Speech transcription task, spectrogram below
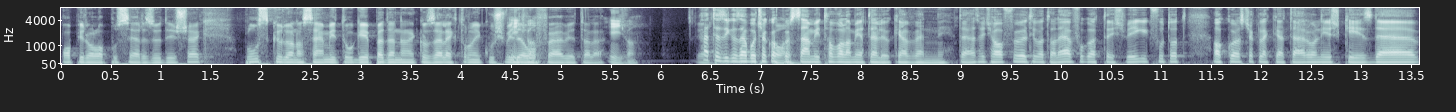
papír alapú szerződések, plusz külön a számítógépeden ennek az elektronikus videófelvétele. Így van. Hát ez igazából csak Pont. akkor számít, ha valamiért elő kell venni. Tehát, hogyha a földhivatal elfogadta és végigfutott, akkor azt csak le kell tárolni és kész, de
